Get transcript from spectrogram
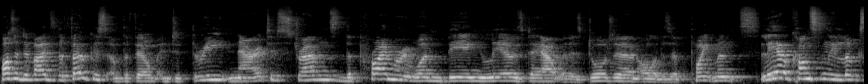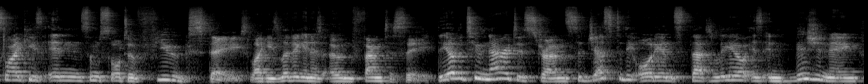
Potter divides the focus of the film into three narrative strands, the primary one being Leo's day out with his daughter and all of his appointments. Leo constantly looks like he's in some sort of fugue state, like he's living in his own fantasy. The other two narrative strands suggest to the audience that Leo is envisioning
